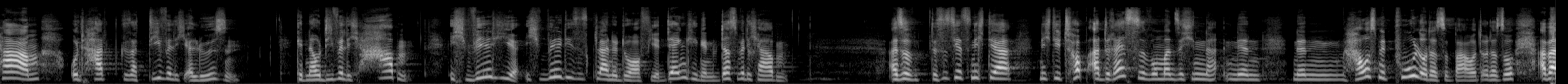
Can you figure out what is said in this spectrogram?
kam und hat gesagt, die will ich erlösen. Genau die will ich haben. Ich will hier, ich will dieses kleine Dorf hier, Denkingen, das will ich haben. Also das ist jetzt nicht, der, nicht die Top-Adresse, wo man sich ein, ein, ein Haus mit Pool oder so baut oder so, aber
